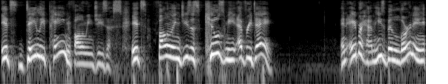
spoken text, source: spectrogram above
It's daily pain following Jesus. It's following Jesus kills me every day. And Abraham, he's been learning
